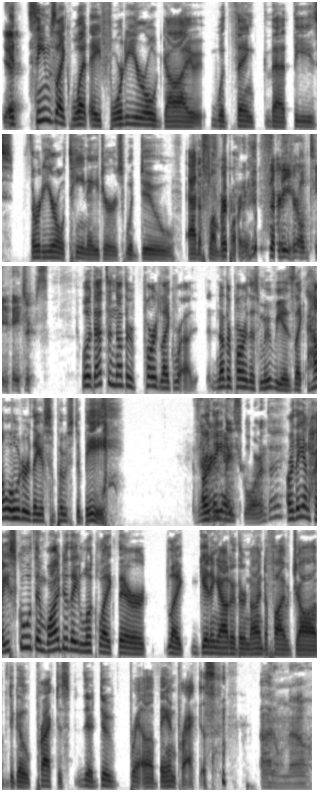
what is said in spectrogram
Yeah, it seems like what a forty-year-old guy would think that these thirty-year-old teenagers would do at a slumber party. Thirty year old teenagers. Well, that's another part. Like r- another part of this movie is like, how old are they supposed to be? They're Are in they high in- school, aren't they? are they in high school? Then why do they look like they're like getting out of their nine to five job to go practice, to do uh, band practice? I don't know.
